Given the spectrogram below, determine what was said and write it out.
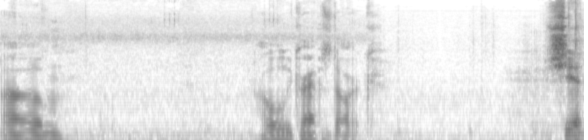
Um Holy crap, it's dark. Shit.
